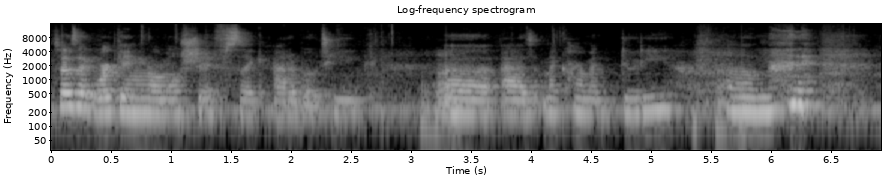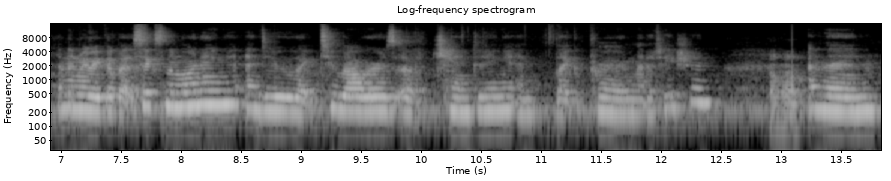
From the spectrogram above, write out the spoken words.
so I was like working normal shifts, like at a boutique, uh, as my karma duty. Um, and then we wake up at six in the morning and do like two hours of chanting and like prayer and meditation. Uh-huh. And then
